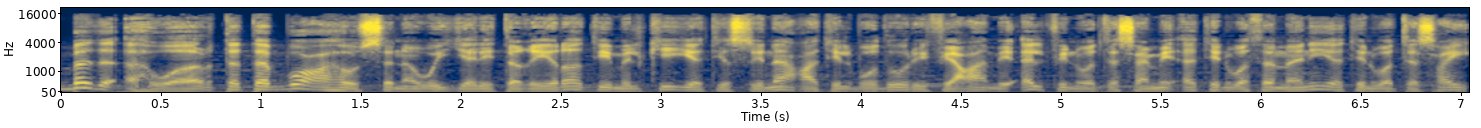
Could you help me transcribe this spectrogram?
بدأ هوار تتبعه السنوي لتغييرات ملكية صناعة البذور في عام 1998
